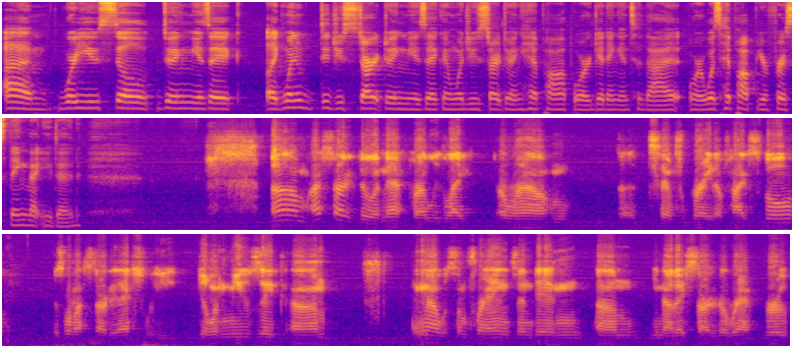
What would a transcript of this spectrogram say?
um, were you still doing music? Like when did you start doing music, and would you start doing hip hop or getting into that, or was hip hop your first thing that you did? Um, I started doing that probably like around the tenth grade of high school. Is when I started actually doing music. Um, hanging out with some friends, and then um, you know they started a rap group.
